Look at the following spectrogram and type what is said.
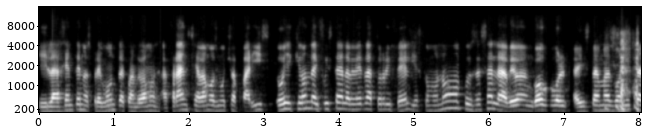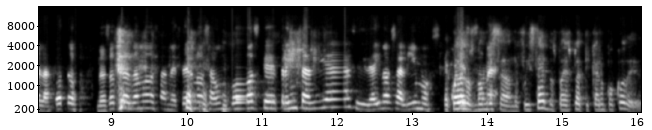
Y la gente nos pregunta cuando vamos a Francia, vamos mucho a París, oye, ¿qué onda? ¿Y fuiste a ver la Torre Eiffel? Y es como, no, pues esa la veo en Google, ahí está más bonita la foto. Nosotros vamos a meternos a un bosque 30 días y de ahí nos salimos. ¿Recuerdas los nombres a donde fuiste? ¿Nos puedes platicar un poco de...?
